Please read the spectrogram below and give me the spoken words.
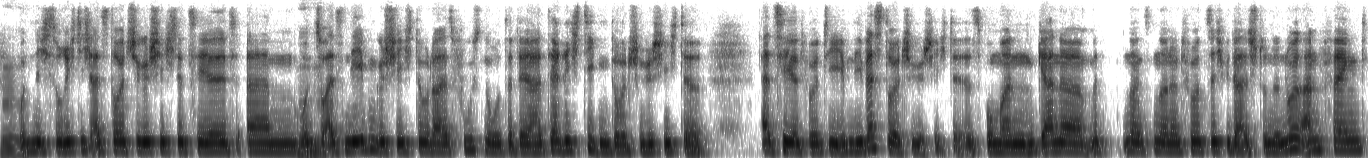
mhm. und nicht so richtig als deutsche Geschichte zählt ähm, mhm. und so als Nebengeschichte oder als Fußnote der, der richtigen deutschen Geschichte erzählt wird, die eben die westdeutsche Geschichte ist, wo man gerne mit 1949 wieder als Stunde Null anfängt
